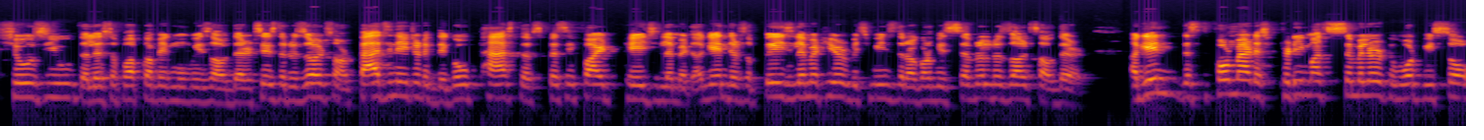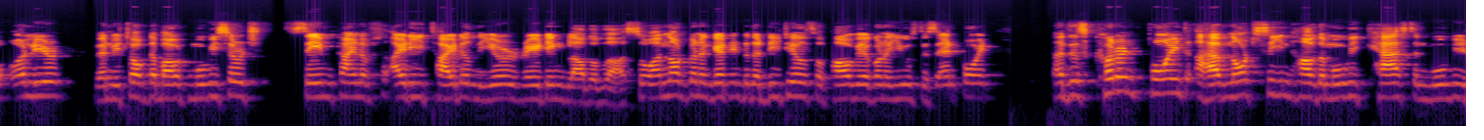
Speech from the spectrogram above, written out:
shows you the list of upcoming movies out there. It says the results are paginated if they go past the specified page limit. Again, there's a page limit here, which means there are going to be several results out there. Again, this format is pretty much similar to what we saw earlier when we talked about movie search same kind of ID, title, year, rating, blah, blah, blah. So I'm not going to get into the details of how we are going to use this endpoint. At this current point, I have not seen how the movie cast and movie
